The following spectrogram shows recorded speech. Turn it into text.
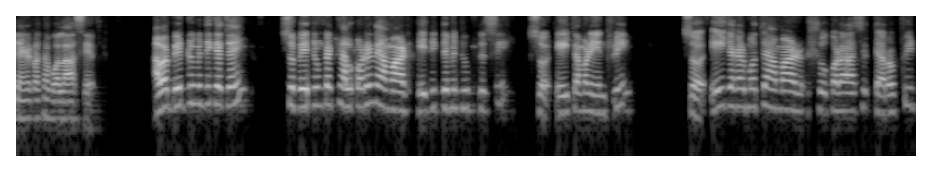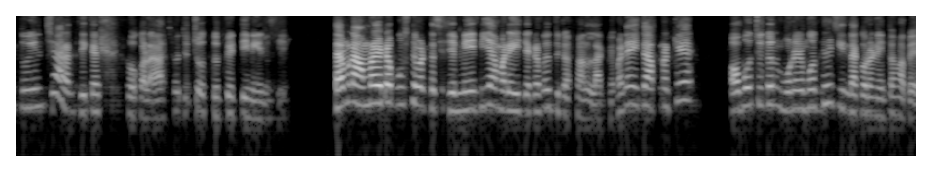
জায়গার কথা বলা আছে। আবার বেডরুমের দিকে যাই। সো বেডরুমটা খেয়াল করেন, আমার এই দিক আমি ঢুকতেছি। সো এইটা আমার এন্ট্রি সো এই জায়গার মধ্যে আমার শো করা আছে তেরো ফিট দুই ইঞ্চি আর দিকে শো করা আছে হচ্ছে চোদ্দ ফিট তিন ইঞ্চি তার মানে আমরা এটা বুঝতে পারতেছি যে মেবি আমার এই জায়গার মধ্যে দুটা ফ্যান লাগবে। মানে এটা আপনাকে অবচেতন মনের মধ্যেই চিন্তা করে নিতে হবে।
